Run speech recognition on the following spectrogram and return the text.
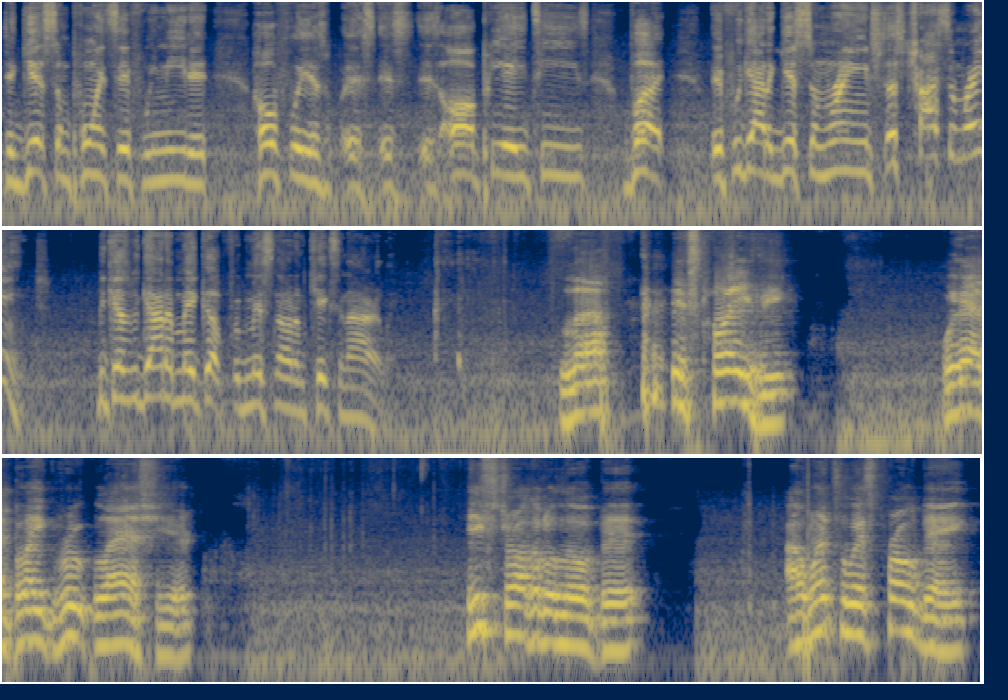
to get some points if we need it. Hopefully, it's, it's, it's, it's all PATs. But if we got to get some range, let's try some range because we got to make up for missing all them kicks in Ireland. Left, it's crazy. We had Blake Grupe last year. He struggled a little bit. I went to his pro day.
